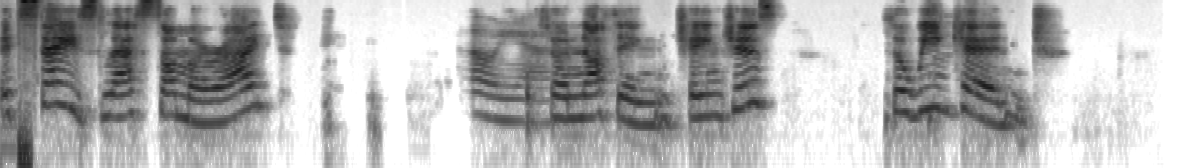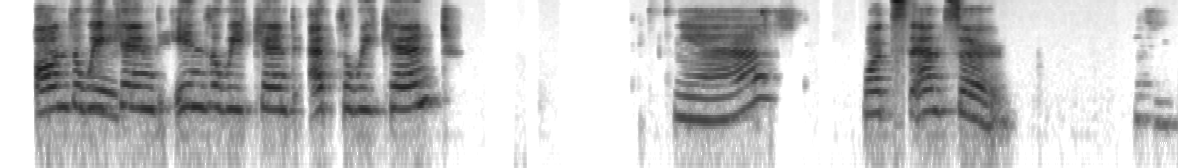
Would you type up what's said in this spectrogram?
it stays last summer, right? oh yeah. So nothing changes. The weekend. On the Wait. weekend, in the weekend, at the weekend. yes. What's the answer? Mm.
